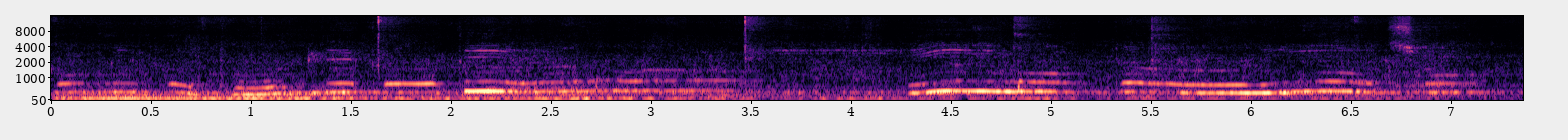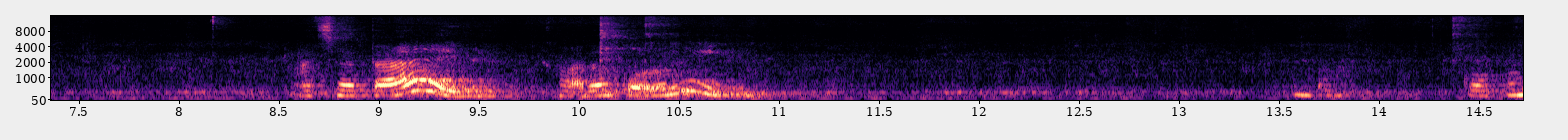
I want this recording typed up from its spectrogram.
তুমি প্রথম দেখাতে আমার এই মনটা নিয়েছ। আচ্ছা তাই খাওয়া দাওয়া করনি বাহ, কখন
